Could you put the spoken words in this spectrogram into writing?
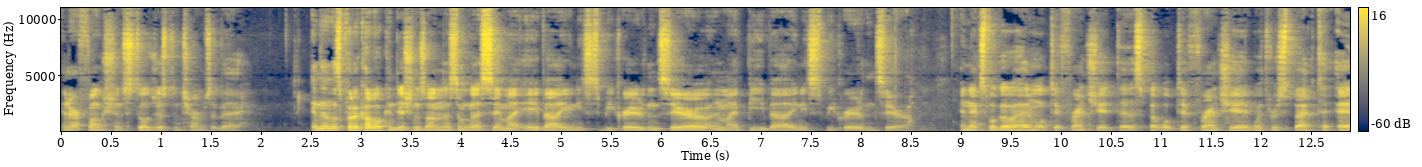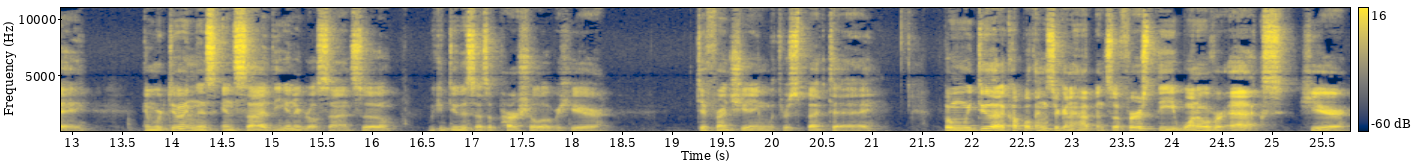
and our function still just in terms of a. And then let's put a couple of conditions on this. I'm going to say my A value needs to be greater than zero and my B value needs to be greater than zero. And next we'll go ahead and we'll differentiate this, but we'll differentiate with respect to A. And we're doing this inside the integral sign. So we can do this as a partial over here, differentiating with respect to A. But when we do that, a couple things are going to happen. So first, the 1 over x here,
